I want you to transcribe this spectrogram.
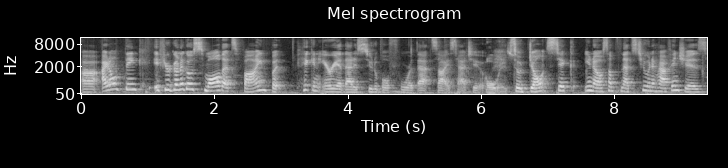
Uh, I don't think if you're going to go small, that's fine, but pick an area that is suitable for that size tattoo. Always. So don't stick, you know, something that's two and a half inches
